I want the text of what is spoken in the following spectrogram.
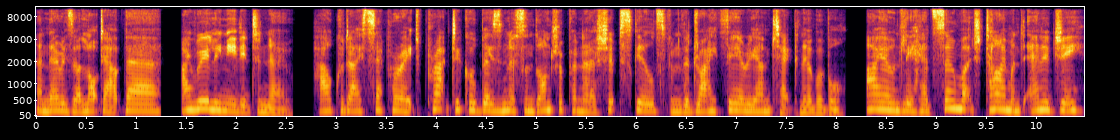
and there is a lot out there, I really needed to know. How could I separate practical business and entrepreneurship skills from the dry theory and technobabble? I only had so much time and energy,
